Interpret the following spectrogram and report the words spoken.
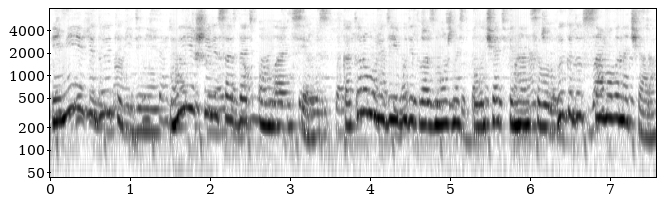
Имея в виду это видение, мы решили создать онлайн-сервис, в котором у людей будет возможность получать финансовую выгоду с самого начала.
